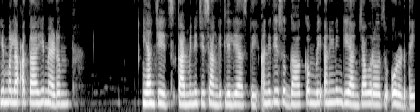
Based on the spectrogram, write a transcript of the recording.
ही मला आता ही मॅडम यांचीच कामिनीची सांगितलेली असते आणि ती सुद्धा कमळी आणि निंगी यांच्यावरच ओरडते.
